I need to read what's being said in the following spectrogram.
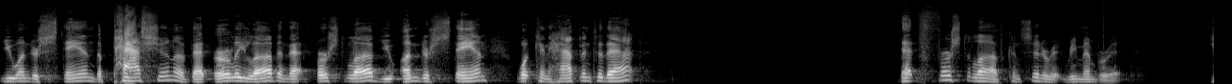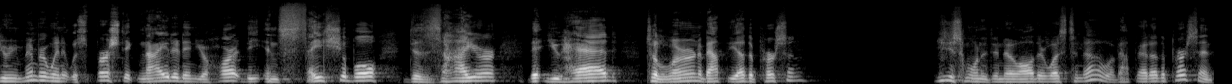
You understand the passion of that early love and that first love. You understand what can happen to that. That first love, consider it, remember it. Do you remember when it was first ignited in your heart, the insatiable desire that you had to learn about the other person? You just wanted to know all there was to know about that other person.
